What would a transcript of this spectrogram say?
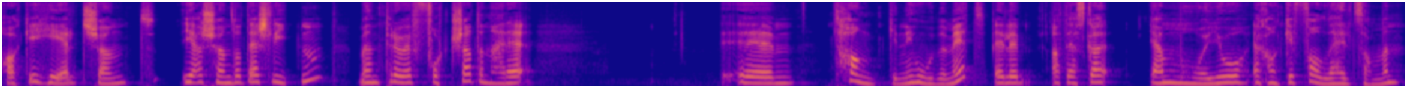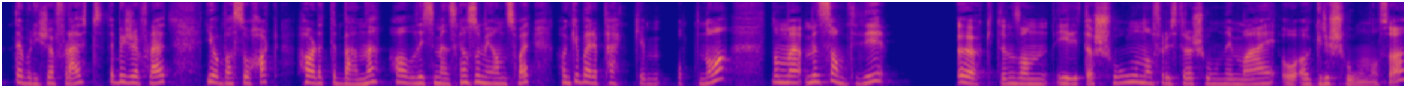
har ikke helt skjønt Jeg har skjønt at jeg er sliten, men prøver fortsatt den herre eh, tanken i hodet mitt, eller at jeg skal jeg må jo Jeg kan ikke falle helt sammen. Det blir så flaut. Det blir så flaut. Jobba så hardt, har dette bandet, har alle disse menneskene, så mye ansvar. Kan ikke bare packe opp nå. Men samtidig økte en sånn irritasjon og frustrasjon i meg, og aggresjon også.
